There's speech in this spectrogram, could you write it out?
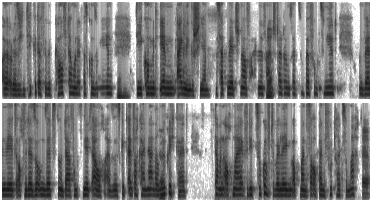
äh, oder sich ein Ticket dafür gekauft haben und etwas konsumieren, mhm. die kommen mit ihrem eigenen Geschirr. Das hatten wir jetzt schon auf einer Veranstaltung, das hat super funktioniert und werden wir jetzt auch wieder so umsetzen und da funktioniert es auch. Also es gibt einfach keine andere ja. Möglichkeit. Das kann man auch mal für die Zukunft überlegen, ob man es auch bei den Foodtrucks so macht. Ja.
